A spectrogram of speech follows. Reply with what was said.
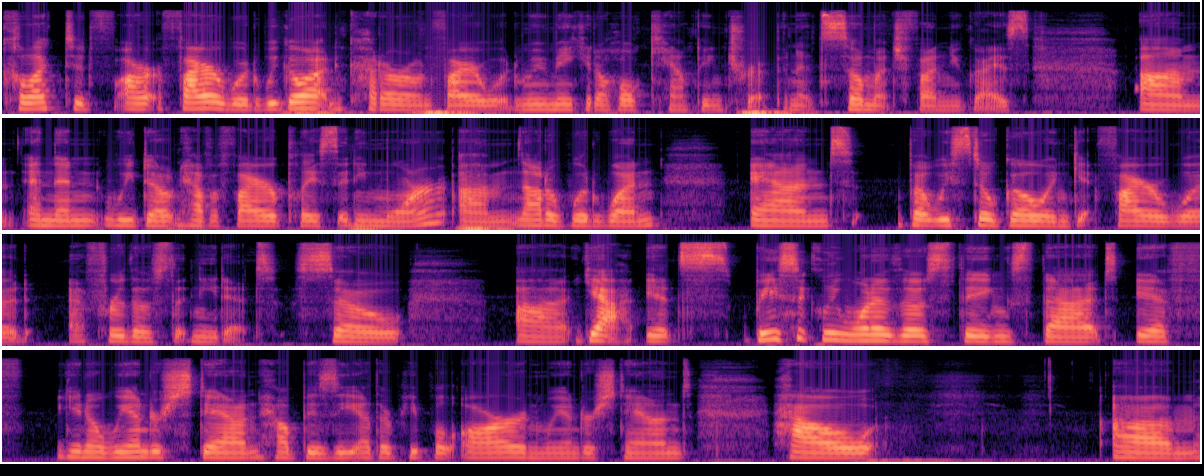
collected our firewood. We go out and cut our own firewood. And we make it a whole camping trip, and it's so much fun, you guys. Um, and then we don't have a fireplace anymore, um, not a wood one, and but we still go and get firewood uh, for those that need it. So, uh, yeah, it's basically one of those things that if you know we understand how busy other people are, and we understand how um,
